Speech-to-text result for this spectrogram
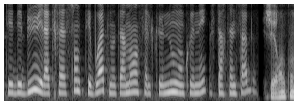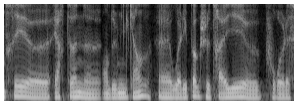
tes débuts et la création de tes boîtes, notamment celles que nous on connaît, Start Fab? J'ai rencontré Ayrton en 2015 où à l'époque je travaillais pour la société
